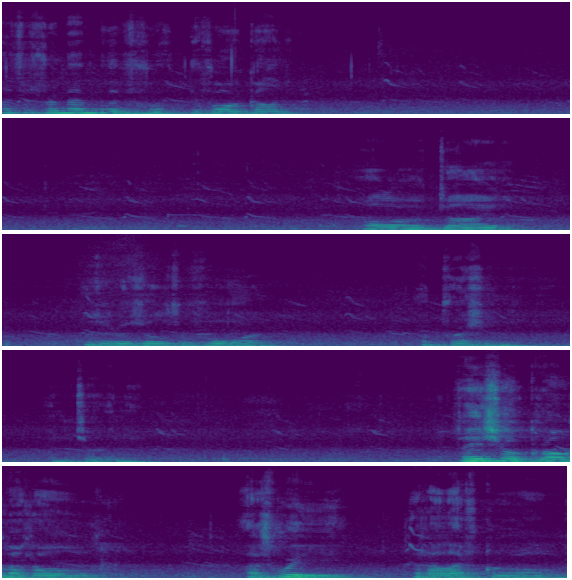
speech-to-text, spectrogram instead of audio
Let us remember before God all who have died as a result of war, oppression, and tyranny. They shall grow not old, as we that are left grow old.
